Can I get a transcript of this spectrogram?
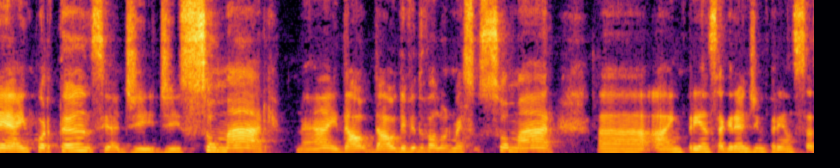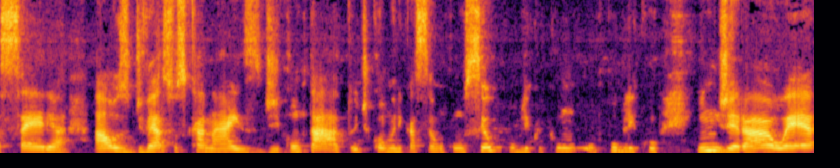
É, a importância de, de somar, né, e dar, dar o devido valor, mas somar a, a imprensa, a grande imprensa séria, aos diversos canais de contato e de comunicação com o seu público e com o público em geral é,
